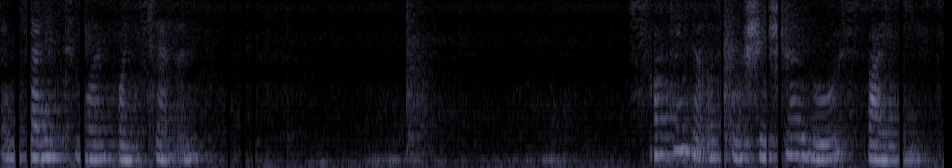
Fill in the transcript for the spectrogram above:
and set it to 1.7. Sorting the association rules by lift.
